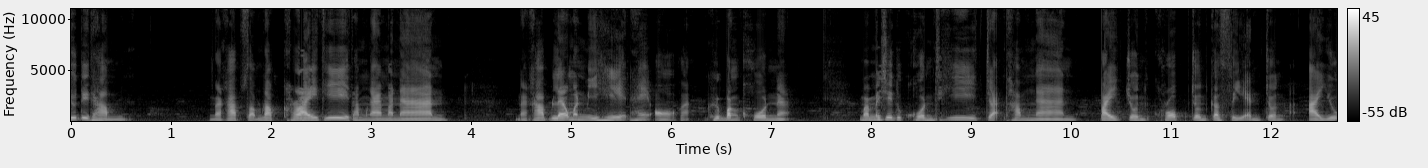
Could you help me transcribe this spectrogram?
ยุติธรรมนะครับสำหรับใครที่ทำงานมานานนะครับ แล้วมันมีเหตุให้ออกอะ่ะ คือบางคนน่ะ มันไม่ใช่ทุกคนที่จะทำงาน ไปจนครบจนเกษียณจนอายุ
